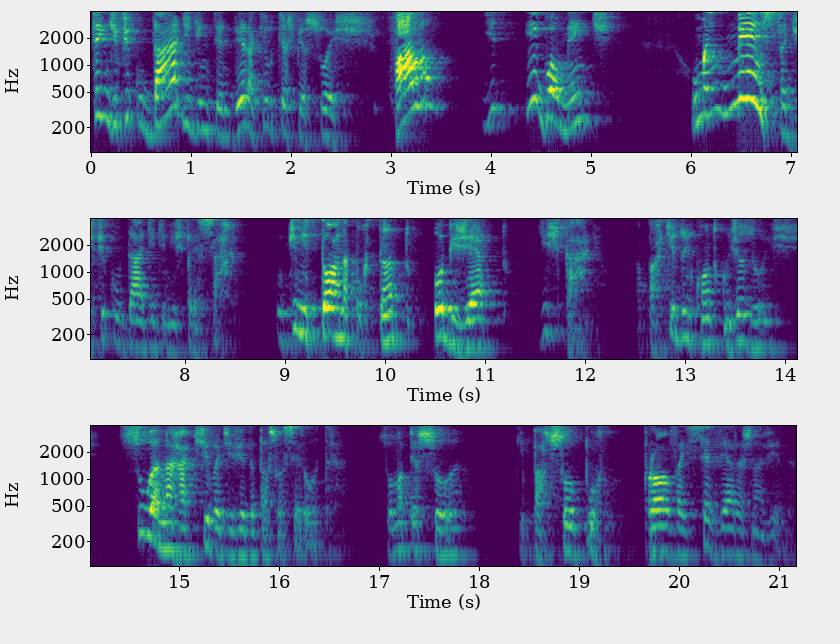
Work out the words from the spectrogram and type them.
tem dificuldade de entender aquilo que as pessoas falam e, igualmente, uma imensa dificuldade de me expressar. O que me torna, portanto, objeto de escárnio. A partir do encontro com Jesus, sua narrativa de vida passou a ser outra. Sou uma pessoa que passou por provas severas na vida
